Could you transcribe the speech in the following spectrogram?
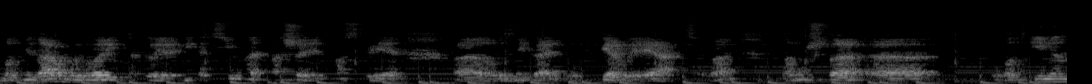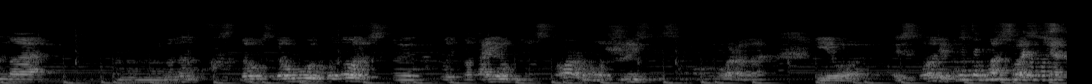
вот недавно вы говорите такое негативное отношение к Москве э, возникает вот, первая реакция, да, потому что э, вот именно вот здоровую художественную какую-то потаенную сторону жизни самого города его истории, Ну, физика, сейчас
